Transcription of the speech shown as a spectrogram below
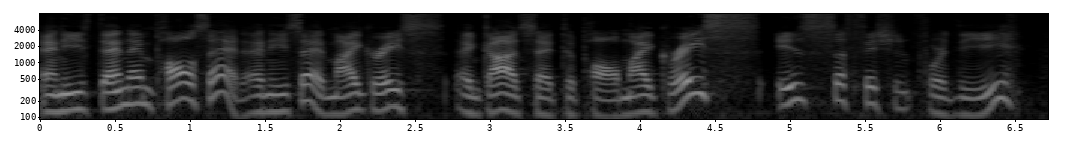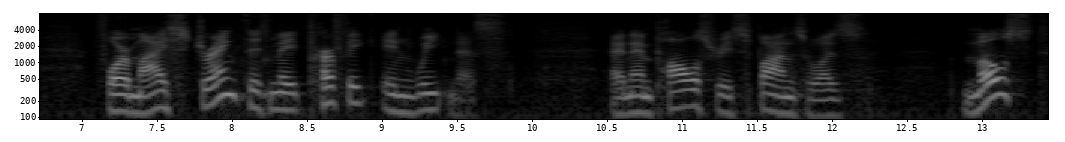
And he's, and then Paul said, and he said, My grace, and God said to Paul, My grace is sufficient for thee, for my strength is made perfect in weakness. And then Paul's response was, Most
